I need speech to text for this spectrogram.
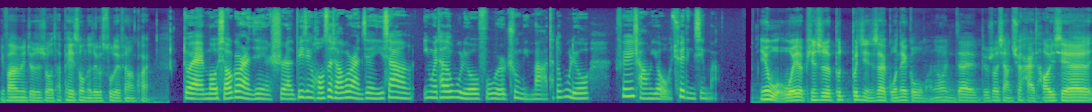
一方面就是说它配送的这个速度也非常快。对，某小狗软件也是，毕竟红色小狗软件一向因为它的物流服务而出名嘛，它的物流非常有确定性嘛。因为我我也平时不不仅是在国内购物嘛，然后你在比如说想去海淘一些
